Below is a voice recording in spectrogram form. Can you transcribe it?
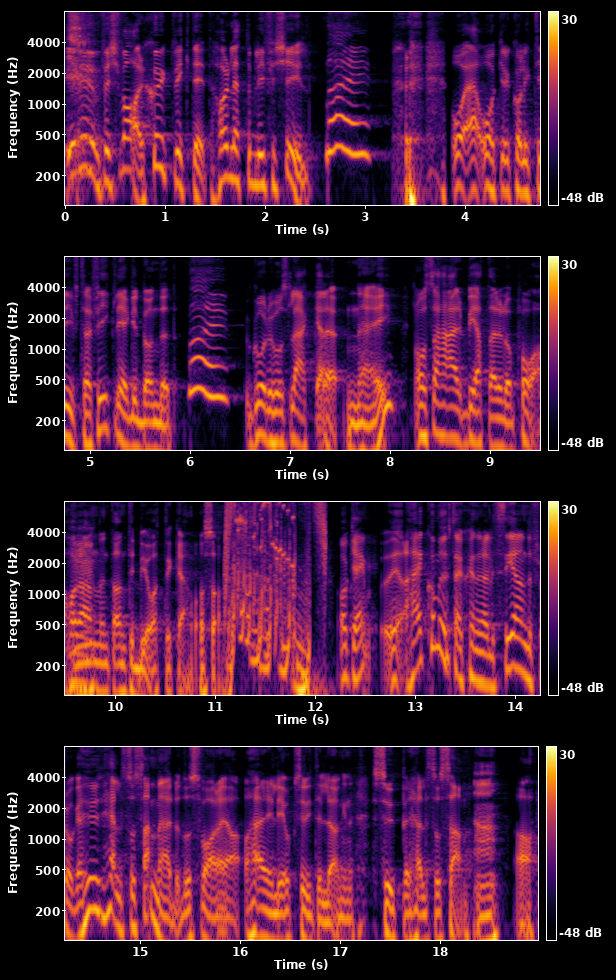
Immunförsvar, sjukt viktigt. Har du lätt att bli förkyld? Nej. Och åker du kollektivtrafik regelbundet? Nej. Går du hos läkare? Nej. Och så här betar det då på. Har du använt antibiotika? Och så. Okej, här kommer en generaliserande fråga. Hur hälsosam är du? Då svarar jag, och här är det också lite lögn, superhälsosam. Ja. Ja.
